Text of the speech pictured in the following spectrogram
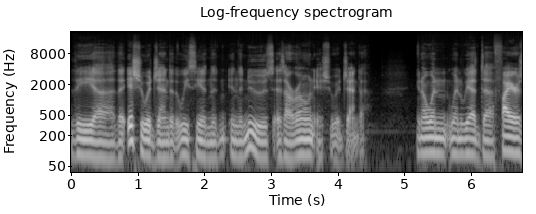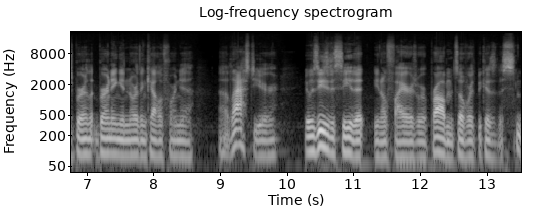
the uh, the issue agenda that we see in the in the news as our own issue agenda. You know, when when we had uh, fires burn, burning in Northern California uh, last year, it was easy to see that you know fires were a problem and so forth because the sm-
